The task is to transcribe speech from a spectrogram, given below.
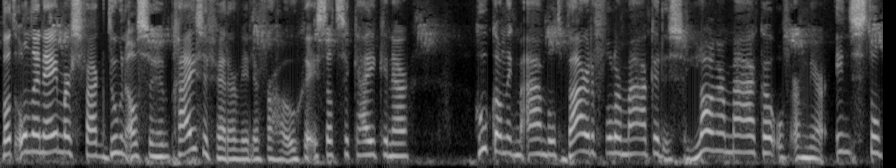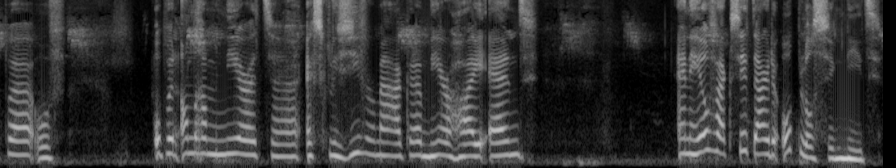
Wat ondernemers vaak doen als ze hun prijzen verder willen verhogen, is dat ze kijken naar hoe kan ik mijn aanbod waardevoller maken, dus langer maken of er meer in stoppen of op een andere manier het uh, exclusiever maken, meer high-end. En heel vaak zit daar de oplossing niet.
